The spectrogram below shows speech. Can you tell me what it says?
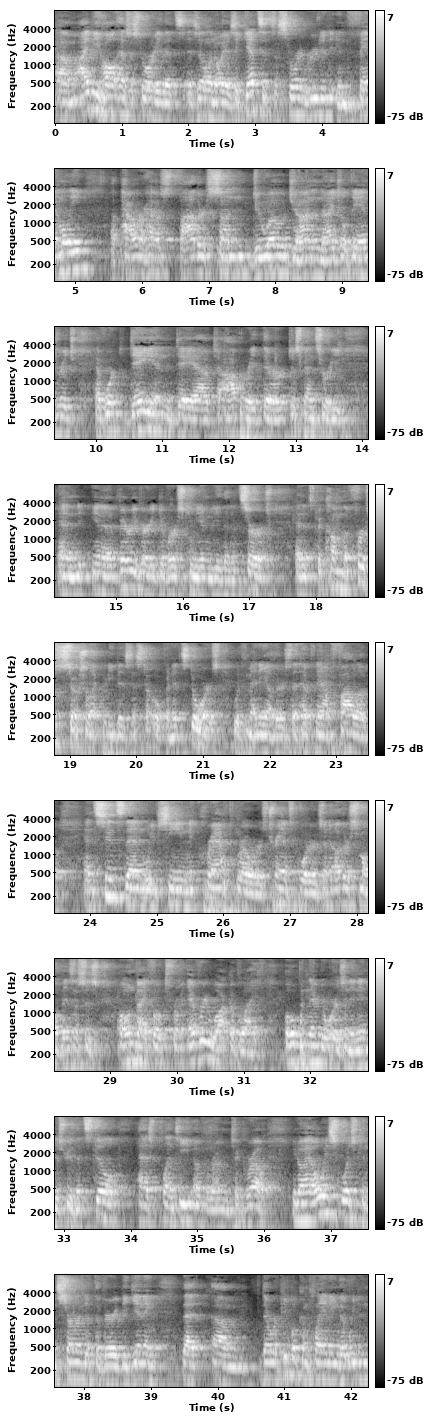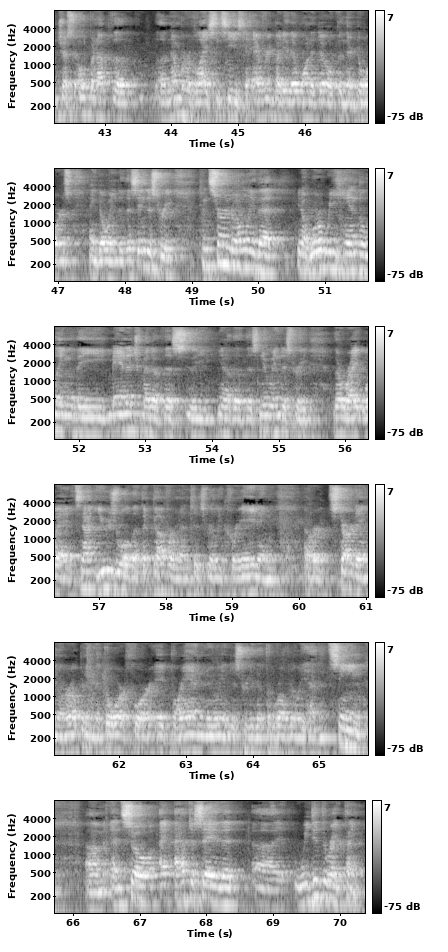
Um, Ivy Hall has a story that's as Illinois as it gets. It's a story rooted in family. A powerhouse father son duo, John and Nigel Dandridge, have worked day in and day out to operate their dispensary and in a very, very diverse community that it serves and it's become the first social equity business to open its doors, with many others that have now followed. And since then, we've seen craft growers, transporters, and other small businesses owned by folks from every walk of life open their doors in an industry that still has plenty of room to grow. You know, I always was concerned at the very beginning that um, there were people complaining that we didn't just open up the number of licensees to everybody that wanted to open their doors and go into this industry, concerned only that you know were we handling the management of this the you know the, this new industry the right way. It's not usual that the government is really creating or starting or opening the door for a brand new industry that the world really hadn't seen. Um, and so I, I, have to say that uh, we did the right thing.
